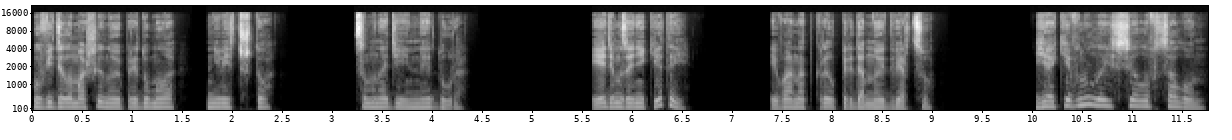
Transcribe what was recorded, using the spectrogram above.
Увидела машину и придумала не весть что. Самонадеянная дура. «Едем за Никитой?» Иван открыл передо мной дверцу. Я кивнула и села в салон.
